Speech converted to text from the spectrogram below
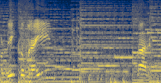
Mordisco por ahí. Vale.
